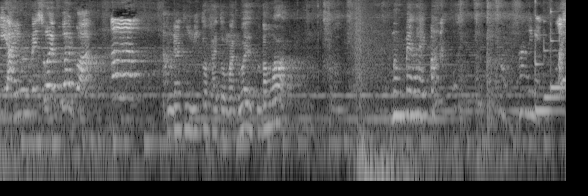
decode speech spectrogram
อีไอมันไปช่วยเพื่อนวะ เออกูได้ทีนี้ตัวใครตัวมันด้วยกูต้องรอด มึงเป็นไรปะอะไรเนี่ยโอ๊ย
